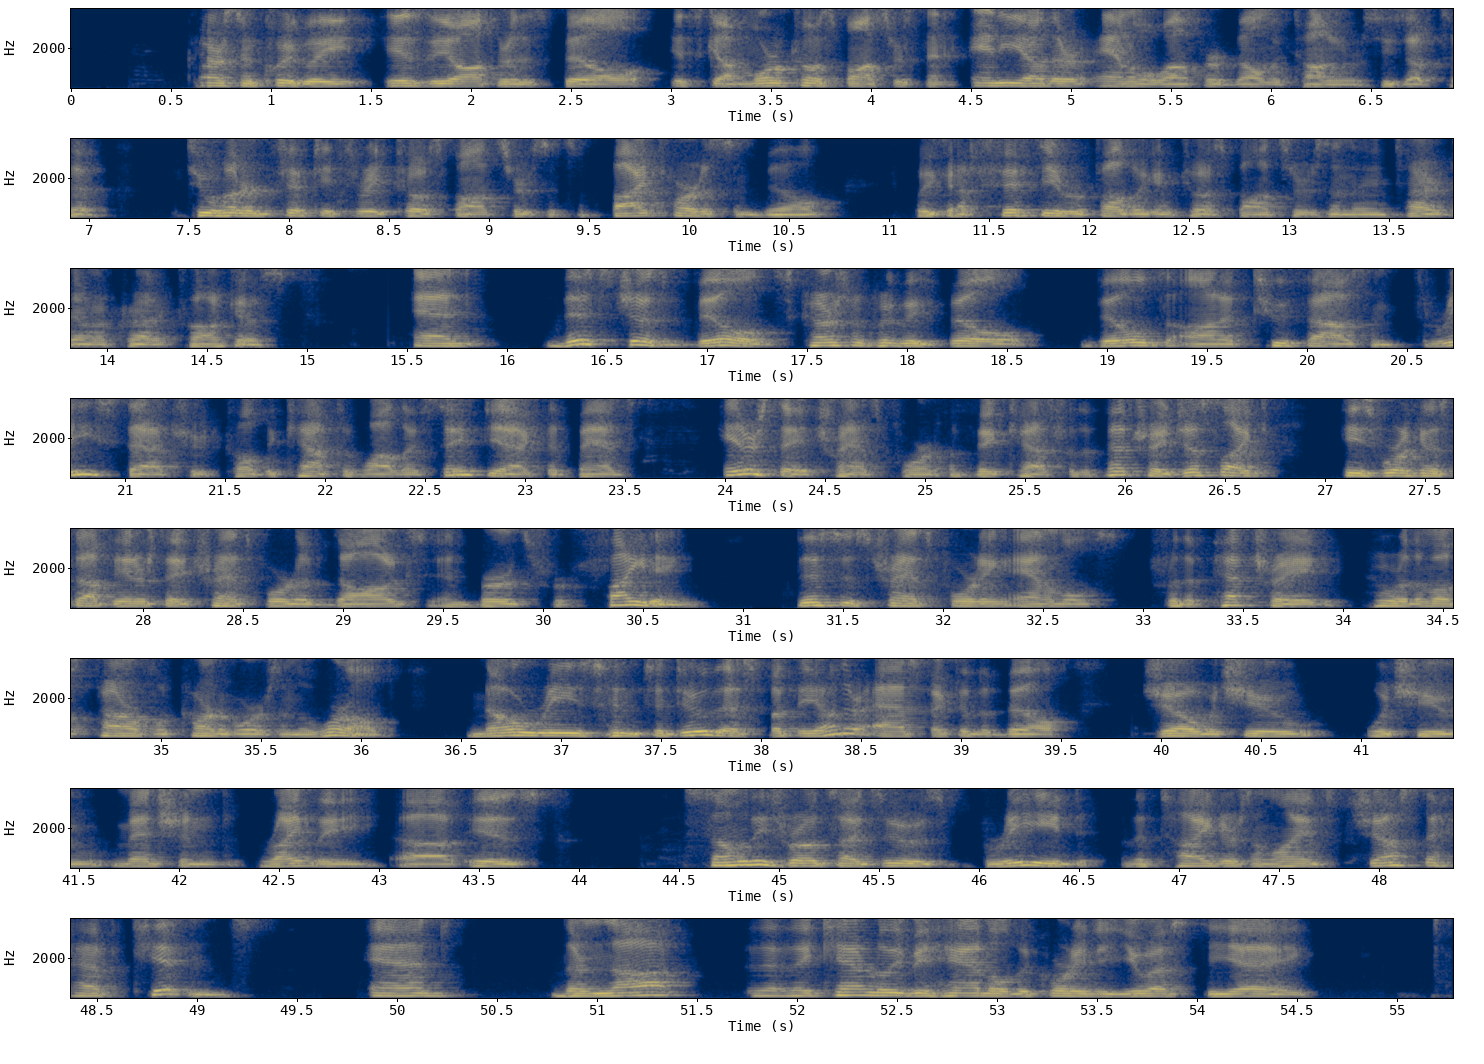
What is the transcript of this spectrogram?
Carson Quigley is the author of this bill. It's got more co-sponsors than any other animal welfare bill in the Congress. He's up to 253 co-sponsors. It's a bipartisan bill. We've got 50 Republican co-sponsors and the entire Democratic caucus. And this just builds, Congressman Quigley's bill builds on a 2003 statute called the Captive Wildlife Safety Act that bans interstate transport of big cats for the pet trade, just like He's working to stop the interstate transport of dogs and birds for fighting. This is transporting animals for the pet trade, who are the most powerful carnivores in the world. No reason to do this. But the other aspect of the bill, Joe, which you which you mentioned rightly, uh, is some of these roadside zoos breed the tigers and lions just to have kittens, and they're not. They can't really be handled according to USDA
